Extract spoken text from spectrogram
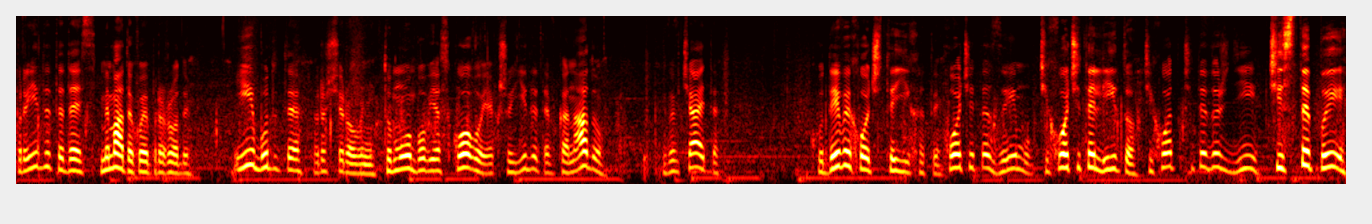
Приїдете десь, нема такої природи, і будете розчаровані. Тому обов'язково, якщо їдете в Канаду, вивчайте, куди ви хочете їхати. Хочете зиму, чи хочете літо, чи хочете дожді, чи степи.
